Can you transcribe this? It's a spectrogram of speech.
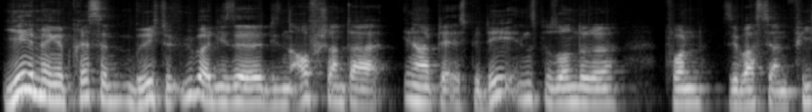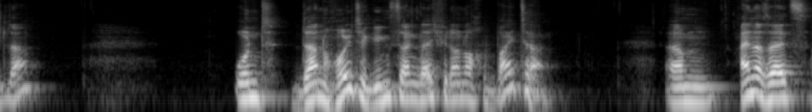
Jede Menge Presseberichte über diese, diesen Aufstand da innerhalb der SPD, insbesondere von Sebastian Fiedler. Und dann heute ging es dann gleich wieder noch weiter. Ähm, einerseits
